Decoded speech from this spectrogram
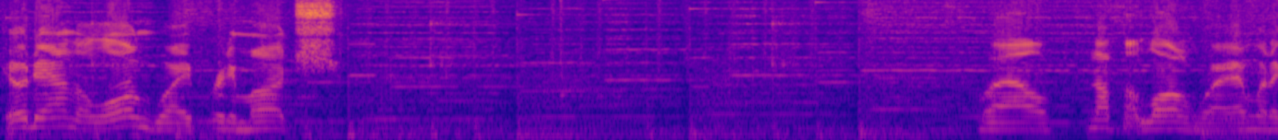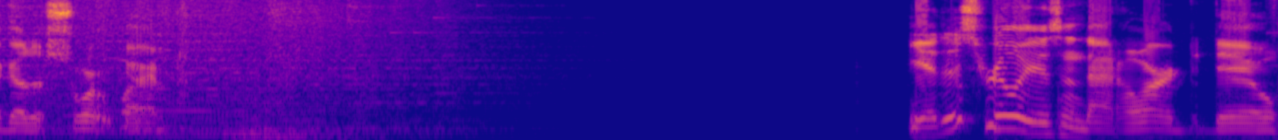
go down the long way, pretty much. Well, not the long way. I'm gonna go the short way. Yeah, this really isn't that hard to do,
